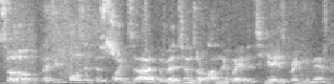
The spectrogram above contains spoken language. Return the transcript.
So let me pause at this point. Uh, the midterms are on their way. The TA is bringing them.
